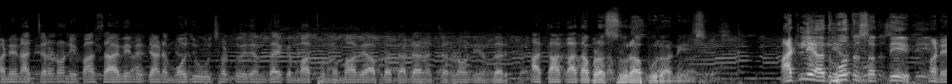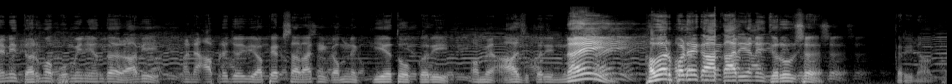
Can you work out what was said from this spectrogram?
અને એના ચરણોની પાસે આવીને જાણે મોજું ઉછળતું હોય એમ થાય કે માથું નમાવે આપણા દાદાના ચરણોની અંદર. આ તાકાત આપણા સુરાપુરાની છે. આટલી અદ્ભુત શક્તિ અને એની ધર્મભૂમિની અંદર આવી અને આપણે જો એવી અપેક્ષા રાખી કે અમને કીએ તો કરી, અમે આજ કરી નહીં. ખબર પડે કે આ કાર્યની જરૂર છે. કરી નાખો.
